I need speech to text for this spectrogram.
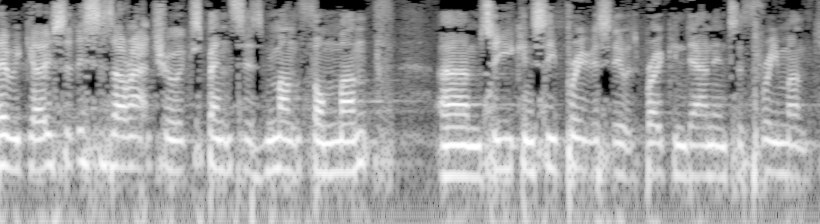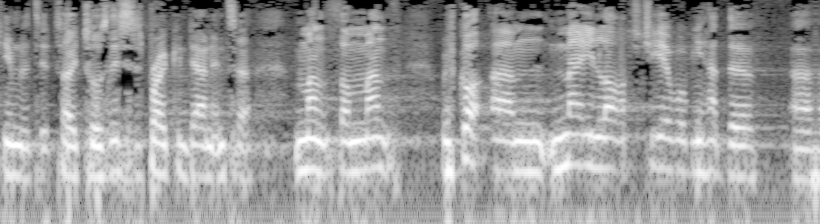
there we go. So this is our actual expenses month on month. Um, so you can see previously it was broken down into three month cumulative totals. This is broken down into month on month. We've got um, May last year when we had the uh,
